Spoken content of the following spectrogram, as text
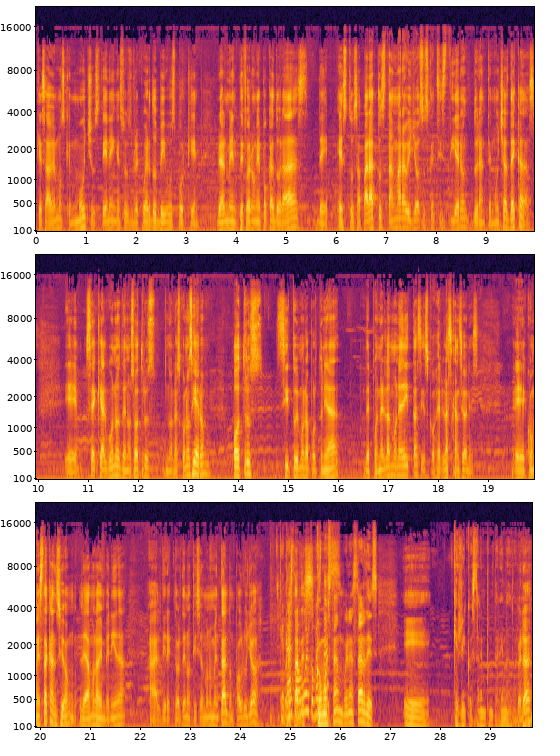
que sabemos que muchos tienen esos recuerdos vivos porque realmente fueron épocas doradas de estos aparatos tan maravillosos que existieron durante muchas décadas. Eh, sé que algunos de nosotros no las conocieron, otros sí tuvimos la oportunidad de poner las moneditas y escoger las canciones. Eh, con esta canción le damos la bienvenida al director de Noticias Monumental, don Pablo Ulloa. ¿Qué Buenas tal, Paul? tardes. ¿Cómo, ¿Cómo, estás? están? Buenas tardes. Eh, qué rico estar en Punta Arenas, ¿Verdad?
